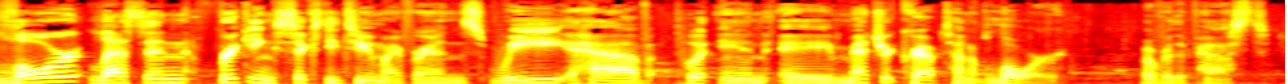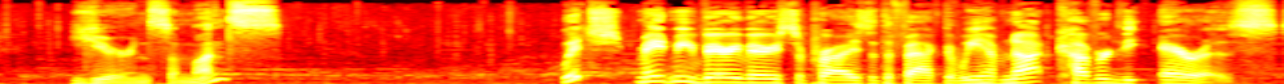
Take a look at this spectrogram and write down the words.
Lore lesson freaking 62, my friends. We have put in a metric crap ton of lore over the past year and some months, which made me very, very surprised at the fact that we have not covered the eras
